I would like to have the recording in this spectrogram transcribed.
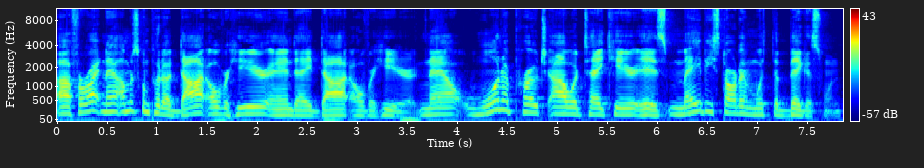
uh, for right now I'm just going to put a dot over here and a dot over here. Now one approach I would take here is maybe starting with the biggest one.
